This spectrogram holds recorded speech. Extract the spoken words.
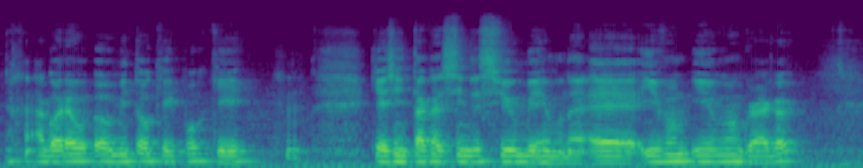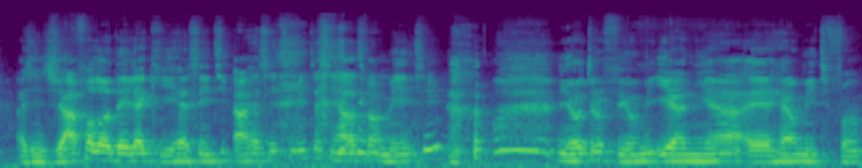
agora eu, eu me toquei, por quê? que a gente tá assistindo esse filme mesmo, né? É Ivan, Ivan McGregor. A gente já falou dele aqui recente, ah, recentemente, assim, relativamente, em outro filme, e a Aninha é realmente fã.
